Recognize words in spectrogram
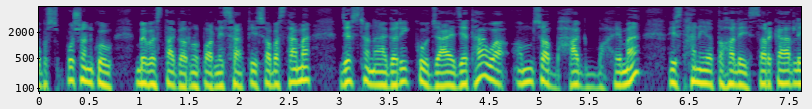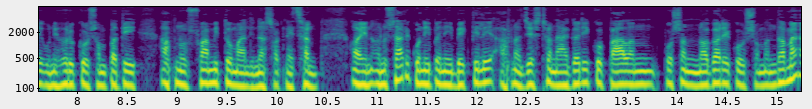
पोषणको व्यवस्था गर्नुपर्नेछ। त्यस अवस्थामा ज्येष्ठ नागरिकको जायजेथा वा अंश भाग भएमा स्थानीय तहले सरकारले उनीहरूको सम्पत्ति आफ्नो स्वामित्वमा लिन सक्नेछन्। ऐन अनुसार कुनै पनि व्यक्तिले आफ्ना ज्येष्ठ नागरिकको पालन पोषण नगरेको सम्बन्धमा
